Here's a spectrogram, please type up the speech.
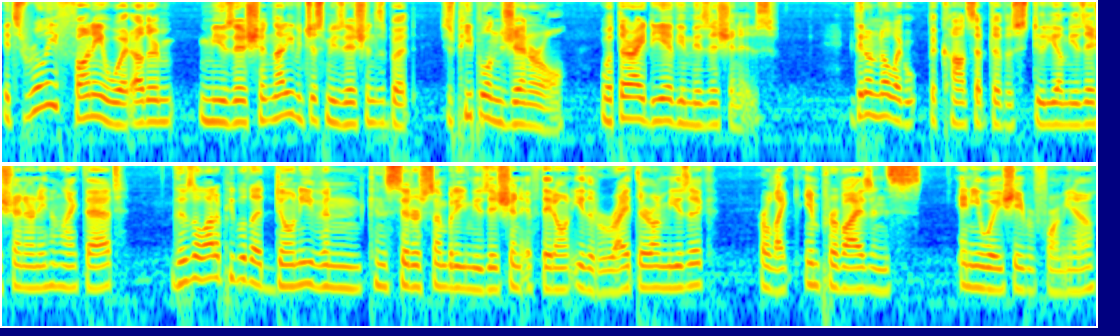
It's really funny what other musicians, not even just musicians, but just people in general, what their idea of a musician is. They don't know like the concept of a studio musician or anything like that there's a lot of people that don't even consider somebody a musician if they don't either write their own music or like improvise in any way shape or form you know?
